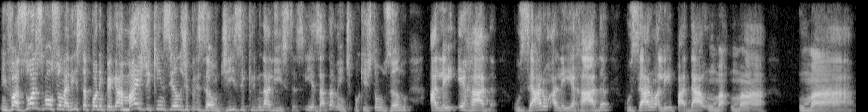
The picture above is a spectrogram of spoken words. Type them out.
Invasores bolsonaristas podem pegar mais de 15 anos de prisão, dizem criminalistas. E exatamente, porque estão usando a lei errada. Usaram a lei errada, usaram a lei para dar uma, uma, uma,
